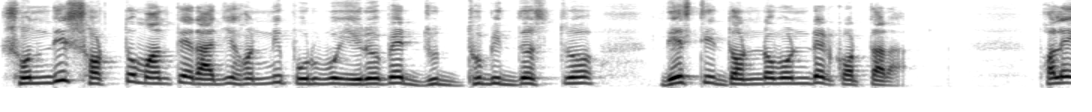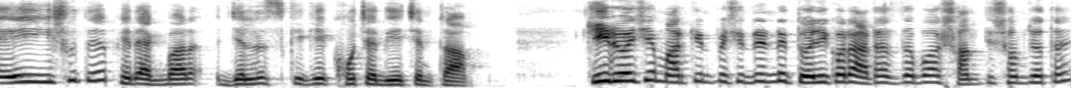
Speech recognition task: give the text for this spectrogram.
সন্ধির শর্ত মানতে রাজি হননি পূর্ব ইউরোপের যুদ্ধবিধ্বস্ত দেশটির দণ্ডমণ্ডের কর্তারা। ফলে এই ইস্যুতে ফের একবার জেলেন্সকিকে খোঁচা দিয়েছেন ট্রাম্প। কী রয়েছে মার্কিন প্রেসিডেন্টের তৈরি করা আঠাশ দফা শান্তি সমঝোতায়?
